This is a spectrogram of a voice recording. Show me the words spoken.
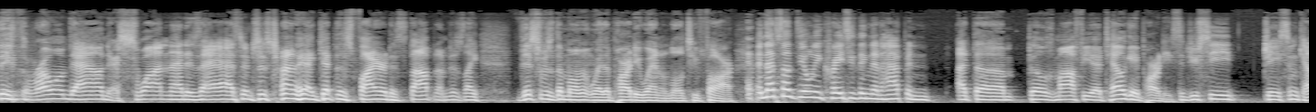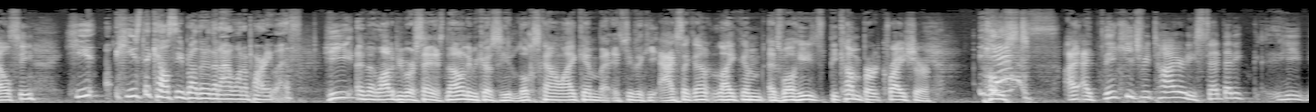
they throw him down, they're swatting at his ass, they're just trying to like, get this fire to stop. And I'm just like, this was the moment where the party went a little too far. And that's not the only crazy thing that happened at the Bills Mafia tailgate parties. Did you see Jason Kelce? He he's the Kelce brother that I want to party with. He and a lot of people are saying it's not only because he looks kind of like him, but it seems like he acts like like him as well. He's become Bert Kreischer. Post, Yes. I, I think he's retired. He said that he he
